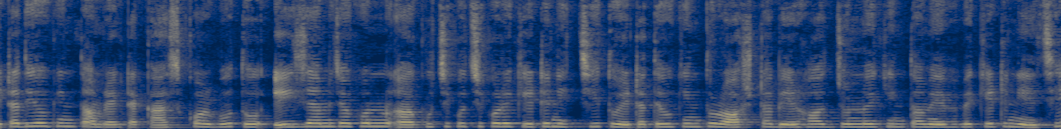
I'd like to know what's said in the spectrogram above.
এটা দিয়েও কিন্তু আমরা একটা কাজ করব। তো এই যে আমি যখন কুচি কুচি করে কেটে নিচ্ছি, তো এটাতেও কিন্তু রসটা বের হওয়ার জন্যই কিন্তু আমি এভাবে কেটে নিয়েছি,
